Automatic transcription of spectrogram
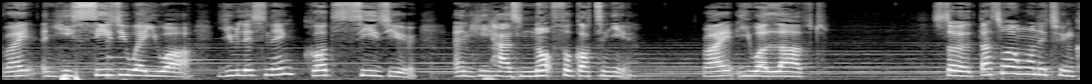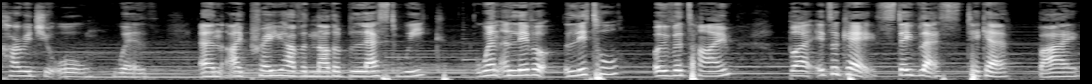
right? And He sees you where you are. You listening, God sees you and He has not forgotten you, right? You are loved. So that's what I wanted to encourage you all with. And I pray you have another blessed week. Went a little, little over time, but it's okay. Stay blessed. Take care. Bye.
